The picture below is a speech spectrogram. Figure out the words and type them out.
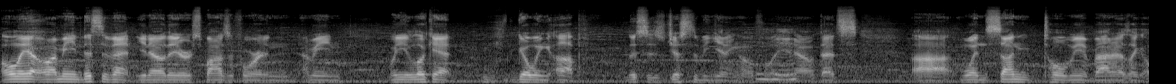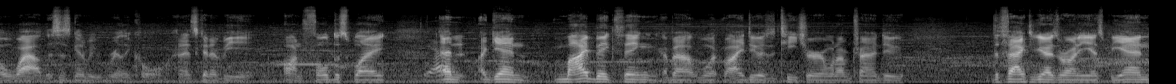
Only, I mean, this event, you know, they are sponsored for it, and I mean, when you look at going up, this is just the beginning. Hopefully, you know, that's uh, when Sun told me about it. I was like, oh wow, this is gonna be really cool, and it's gonna be on full display. Yeah. And again, my big thing about what I do as a teacher and what I'm trying to do, the fact you guys were on ESPN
